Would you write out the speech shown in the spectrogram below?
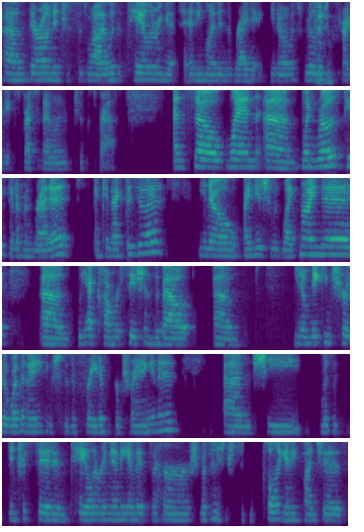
um, their own interests as well. I wasn't tailoring it to anyone in the writing, you know, I was really Mhm. just trying to express what I wanted to express. And so when um when Rose picked it up and read it and connected to it, you know, I knew she was like-minded. Um, we had conversations about um, you know, making sure there wasn't anything she was afraid of portraying in it. Um, she wasn't interested in tailoring any of it to her. She wasn't interested in pulling any punches.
